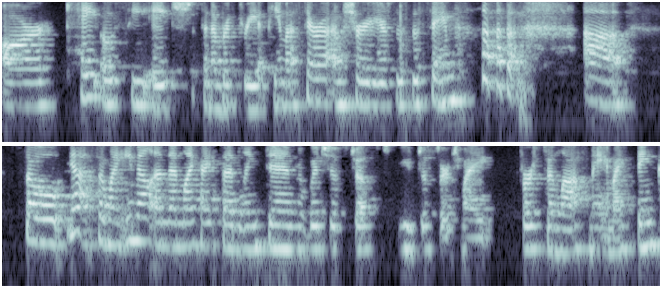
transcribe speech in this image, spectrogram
r k-o-c-h the number three at pima. Sara i'm sure yours is the same. Uh, so yeah, so my email and then like I said, LinkedIn, which is just you just search my first and last name. I think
